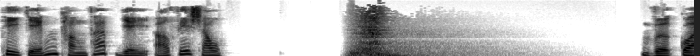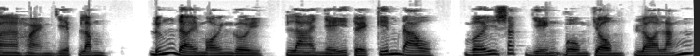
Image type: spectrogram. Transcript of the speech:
thi triển thần pháp gì ở phía sau. Vượt qua Hoàng Diệp Lâm, đứng đợi mọi người là nhị tuyệt kiếm đao với sắc diện bồn chồn lo lắng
